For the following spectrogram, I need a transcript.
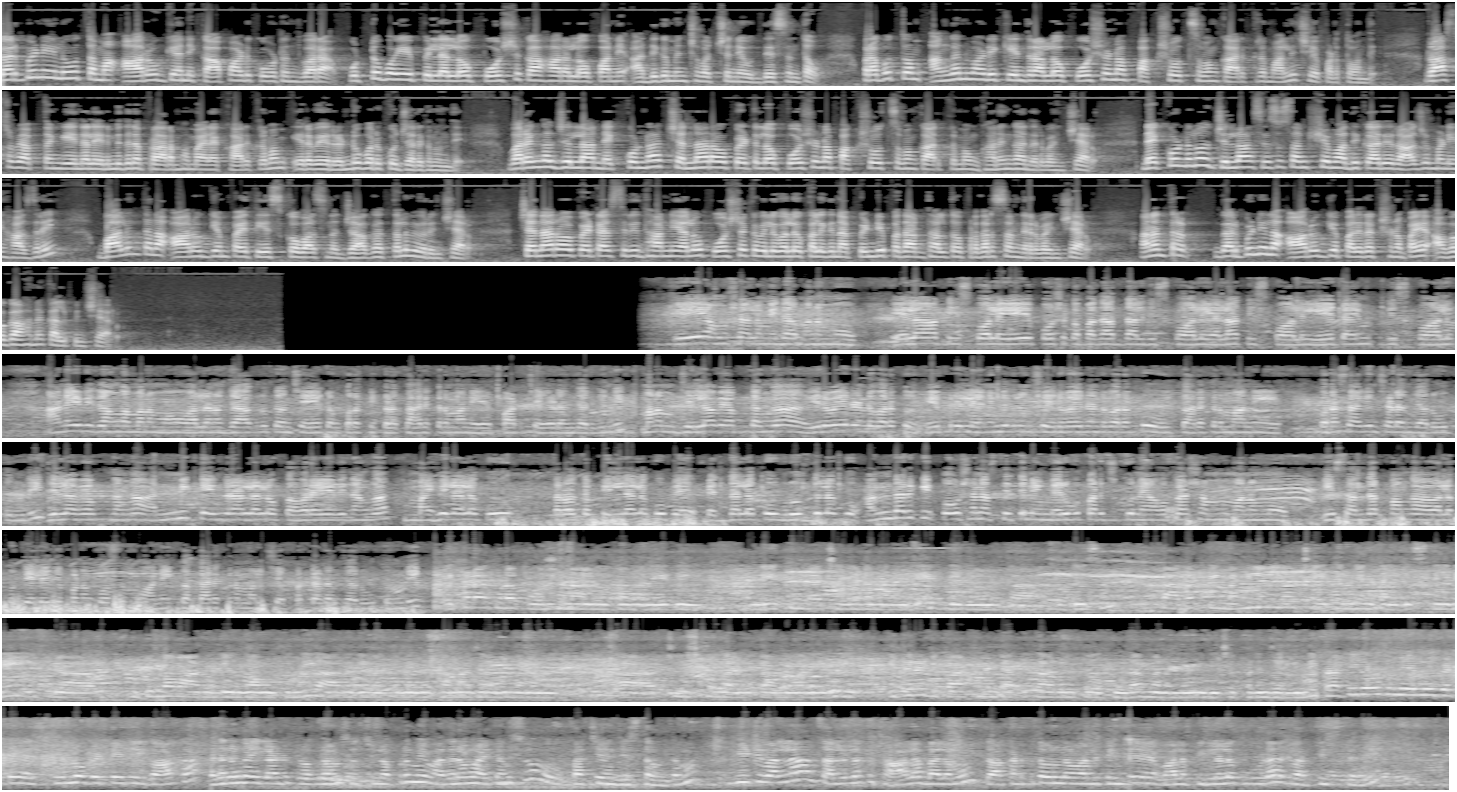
గర్భిణీలు తమ ఆరోగ్యాన్ని కాపాడుకోవడం ద్వారా పుట్టబోయే పిల్లల్లో పోషకాహార లోపాన్ని అధిగమించవచ్చనే ఉద్దేశంతో ప్రభుత్వం అంగన్వాడీ కేంద్రాల్లో పోషణ పక్షోత్సవం కార్యక్రమాన్ని చేపడుతోంది. రాష్ట్ర వ్యాప్తంగా ఈ నెల ఎనిమిదిన ప్రారంభమైన కార్యక్రమం ఇరవై రెండు వరకు జరగనుంది. వరంగల్ జిల్లా నెక్కొండ చెన్నారావుపేటలో పోషణ పక్షోత్సవం కార్యక్రమం ఘనంగా నిర్వహించారు. నెక్కొండలో జిల్లా శిశు సంక్షేమాధికారి రాజమణి హాజరై బాలింతల ఆరోగ్యంపై తీసుకోవాల్సిన జాగ్రత్తలు వివరించారు. చెన్నారావుపేట సిరిధాన్యాలు పోషక విలువలు కలిగిన పిండి పదార్థాలతో ప్రదర్శన నిర్వహించారు. అనంతరం గర్భిణీల ఆరోగ్య పరిరక్షణపై అవగాహన కల్పించారు. ఏ అంశాల మీద మనము ఎలా తీసుకోవాలి ఏ పోషక పదార్థాలు తీసుకోవాలి ఎలా తీసుకోవాలి ఏ టైంకి తీసుకోవాలి అనే విధంగా మనము వాళ్ళను జాగృతం చేయడం కొరకు ఇక్కడ కార్యక్రమాన్ని ఏర్పాటు చేయడం జరిగింది. మనం జిల్లా వ్యాప్తంగా ఇరవై రెండు వరకు ఏప్రిల్ ఎనిమిది నుంచి ఇరవై రెండు వరకు ఈ కార్యక్రమాన్ని కొనసాగించడం జరుగుతుంది. జిల్లా వ్యాప్తంగా అన్ని కేంద్రాలలో కవర్ అయ్యే విధంగా మహిళలకు తర్వాత పిల్లలకు పెద్దలకు వృద్ధులకు అందరికీ పోషణ స్థితిని మెరుగుపరుచుకునే అవకాశం మనము ఈ సందర్భంగా వాళ్ళకు తెలియజెప్పడం కోసం అనేక కార్యక్రమాలు చేపట్టడం జరుగుతుంది. ఎక్కడా కూడా పోషణ లోపం అనేది లేకుండా చేయడం అనేది దీని యొక్క ఉద్దేశం. కాబట్టి మహిళల్లో చైతన్యం కలిగిస్తేనే కుటుంబం ఆరోగ్యంగా ఉంటుంది. ఆరోగ్యవంతమైన సమాజాన్ని మనం చూసుకోగలుగుతాము అనేది కూడా మనము ఇది చెప్పడం జరిగింది. ప్రతిరోజు మేము పెట్టే స్కూల్లో పెట్టేది కాక అదనంగా ఇలాంటి ప్రోగ్రామ్స్ వచ్చినప్పుడు మేము అదనం ఐటమ్స్ పరిచయం చేస్తూ ఉంటాము. వీటి వల్ల తల్లులకు చాలా బలము. కడుపుతో ఉన్న వాళ్ళు తింటే వాళ్ళ పిల్లలకు కూడా అది వర్తిస్తుంది.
